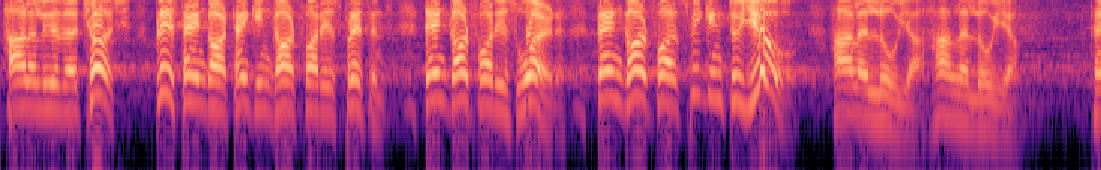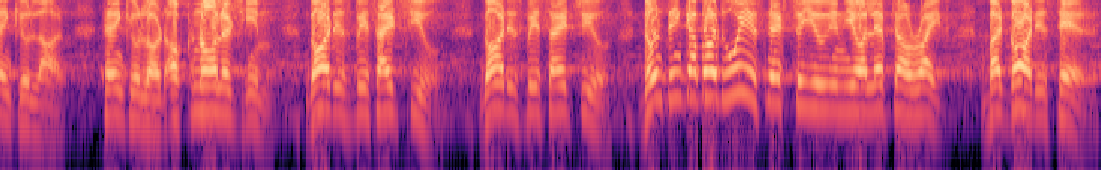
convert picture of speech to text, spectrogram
Hallelujah. The church. Please thank God, thanking God for His presence. Thank God for His word. Thank God for speaking to you. Hallelujah. Hallelujah. Thank you, Lord. Thank you, Lord. Acknowledge Him. God is besides you. God is besides you. Don't think about who is next to you in your left or right, but God is there.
